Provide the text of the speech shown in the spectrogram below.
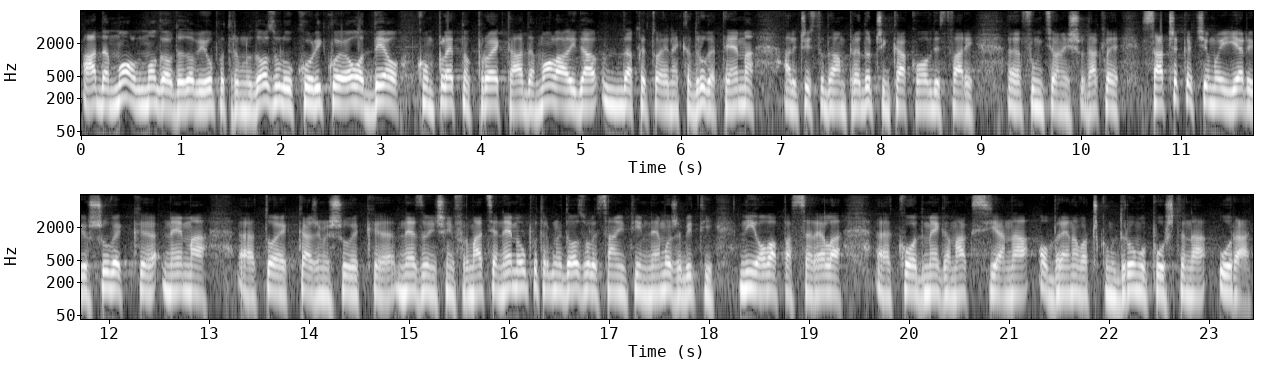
Ada Mol mogao da dobije upotrebnu dozvolu, ukoliko je ovo deo kompletnog projekta Ada Mola, ali da, dakle, to je neka druga tema, ali čisto da vam predočim kako ovde stvari e, funkcionišu. Dakle, sačekat ćemo jer još uvek nema, e, to je, kažem, još uvek nezvanična informacija, nema upotrebne dozvole, samim tim ne može biti ni ova pasarela e, kod Mega Maxija na Obrenovač Moračkom drumu puštena u rad.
